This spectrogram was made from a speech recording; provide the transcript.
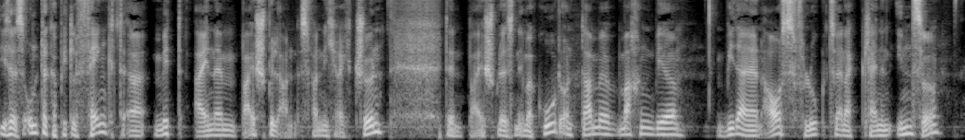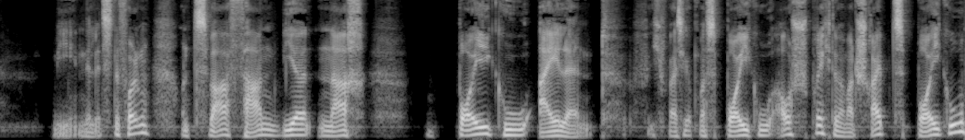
Dieses Unterkapitel fängt äh, mit einem Beispiel an. Das fand ich recht schön, denn Beispiele sind immer gut und damit machen wir wieder einen Ausflug zu einer kleinen Insel, wie in den letzten Folgen. Und zwar fahren wir nach Boigu Island. Ich weiß nicht, ob man es Boigu ausspricht, aber man schreibt Boigu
